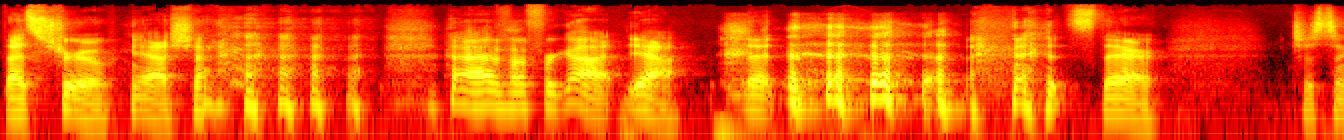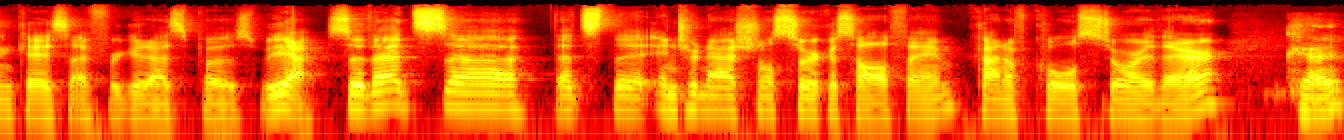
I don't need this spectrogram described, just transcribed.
That's true. Yeah, shut I, I forgot. Yeah, that it's there, just in case I forget. I suppose. But yeah, so that's uh, that's the International Circus Hall of Fame. Kind of cool story there. okay.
